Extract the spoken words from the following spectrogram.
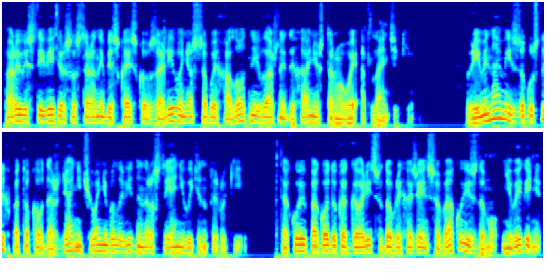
Порывистый ветер со стороны Бискайского залива нес с собой холодное и влажное дыхание штормовой Атлантики. Временами из-за густых потоков дождя ничего не было видно на расстоянии вытянутой руки. В такую погоду, как говорится, добрый хозяин собаку из дому не выгонит.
